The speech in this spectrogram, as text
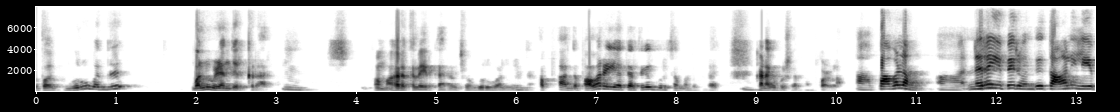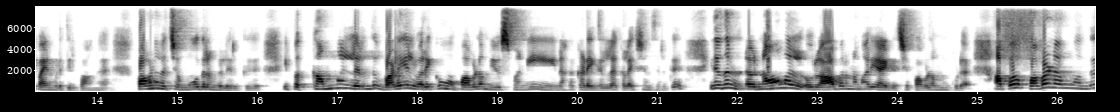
இப்போ குரு வந்து வலுவிழந்து இருக்கிறார். மகரத்துல இருக்காரு வச்சுக்கோ குரு வலுவிழந்து அப்ப அந்த பவரை ஏத்துறதுக்கு குரு சம்பந்தப்பட்ட. கனக புஷ்கரம் கொள்ளலாம். பவளம். நிறைய பேர் வந்து தாலிலேயே பயன்படுத்தியிருப்பாங்க. பவளம் வச்ச மோதிரங்கள் இருக்கு. இப்ப கம்மல்ல இருந்து வளையல் வரைக்கும் பவளம் யூஸ் பண்ணி நகை கடைகள்ல கலெக்ஷன்ஸ் இருக்கு. இது வந்து நார்மல் ஒரு ஆபரணம் மாதிரி ஆயிடுச்சு பவளம் கூட. அப்போ பவளம் வந்து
